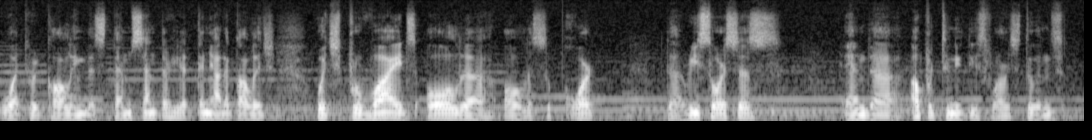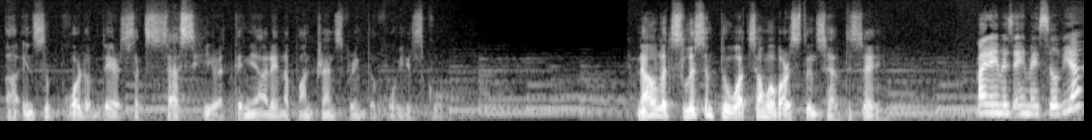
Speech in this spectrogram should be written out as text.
what we're calling the STEM Center here at Cañada College, which provides all the, all the support, the resources, and uh, opportunities for our students uh, in support of their success here at Cañada and upon transferring to a four-year school. Now let's listen to what some of our students have to say. My name is Ame Sylvia,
